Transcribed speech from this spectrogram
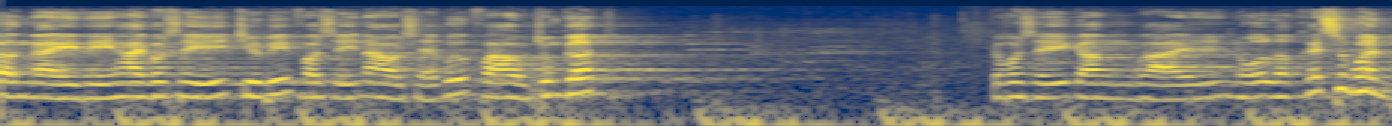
Cân này thì hai võ sĩ chưa biết võ sĩ nào sẽ bước vào chung kết. Các võ sĩ cần phải nỗ lực hết sức mình.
